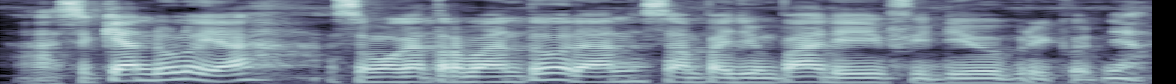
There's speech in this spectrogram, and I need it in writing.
Nah, sekian dulu ya, semoga terbantu dan sampai jumpa di video berikutnya.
